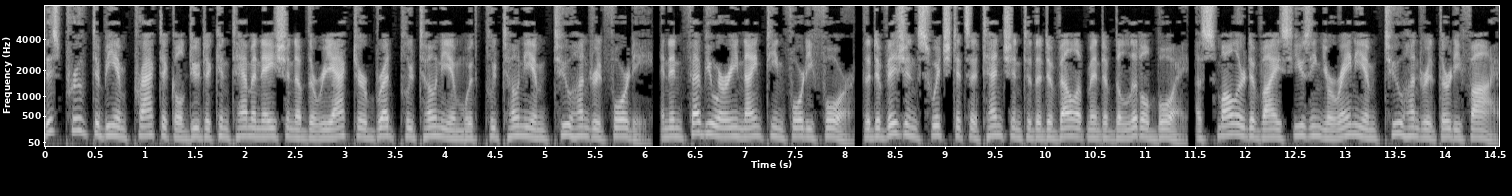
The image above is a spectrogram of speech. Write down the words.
This proved to be impractical due to contamination of the reactor-bred plutonium with plutonium-240, and in February 1944, the division switched its attention to the development of the Little Boy, a smaller device using uranium-235.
